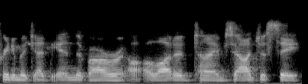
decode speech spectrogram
pretty much at the end of our a- allotted time. So I'll just say,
